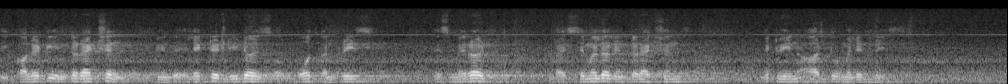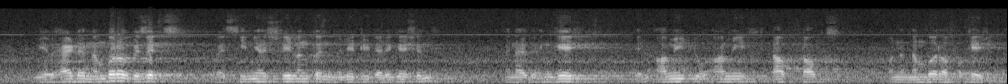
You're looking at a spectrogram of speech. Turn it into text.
the quality interaction between the elected leaders of both countries is mirrored by similar interactions between our two militaries. We have had a number of visits by senior Sri Lankan military delegations and I have engaged in army to army staff talks on a number of occasions.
